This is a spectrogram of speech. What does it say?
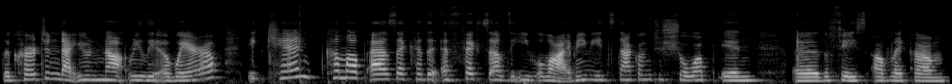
the curtain that you're not really aware of. It can come up as like the effects of the evil eye. Maybe it's not going to show up in uh, the face of like um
